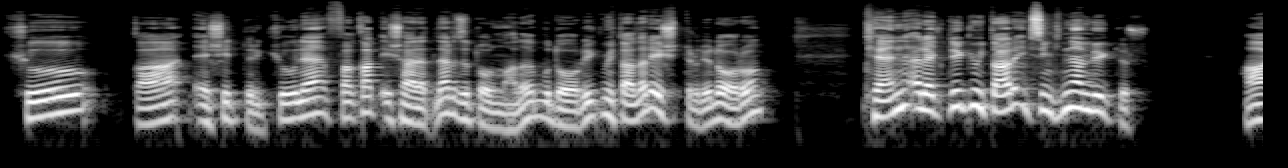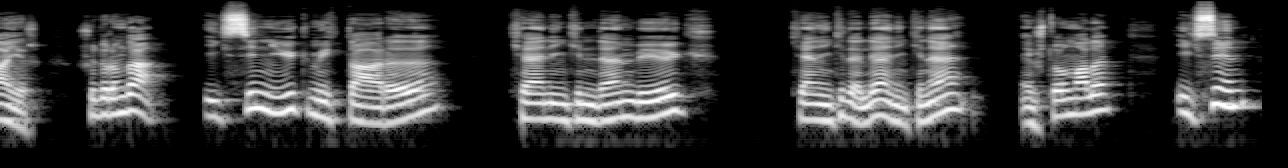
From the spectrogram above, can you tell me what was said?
Q K eşittir Q ile fakat işaretler zıt olmalı. Bu doğru. Yük miktarları eşittir diyor. Doğru. K'nin elektrik miktarı X'inkinden büyüktür. Hayır. Şu durumda X'in yük miktarı K'ninkinden büyük. K'ninki de L'ninkine eşit olmalı. X'in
